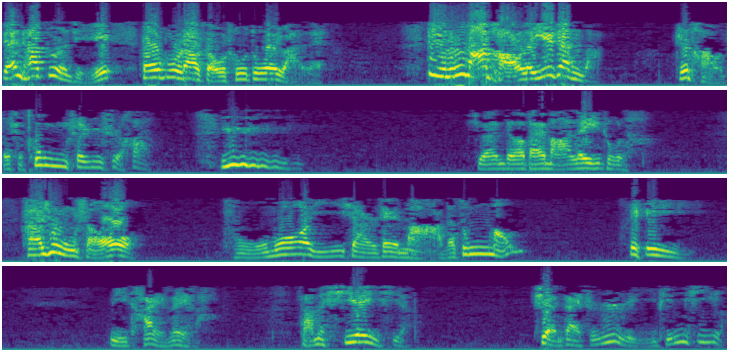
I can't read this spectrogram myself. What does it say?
连他自己都不知道走出多远来了。地龙马跑了一阵子，只跑的是通身是汗。吁！玄德把马勒住了，他用手抚摸一下这马的鬃毛。嘿嘿，你太累了，咱们歇一歇吧。现在是日已平息了。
